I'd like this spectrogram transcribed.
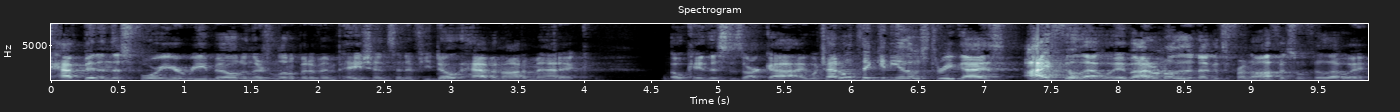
have been in this four year rebuild, and there's a little bit of impatience. And if you don't have an automatic, okay, this is our guy, which I don't think any of those three guys, I feel that way, but I don't know that the Nuggets front office will feel that way.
